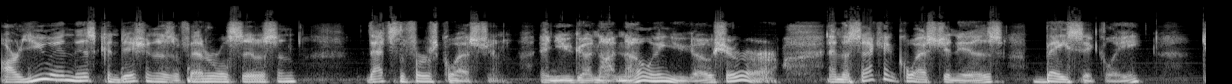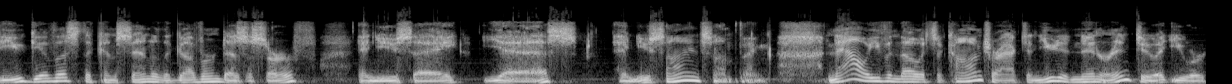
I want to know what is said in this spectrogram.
are you in this condition as a federal citizen? That's the first question. And you go, not knowing, you go, sure. And the second question is basically, do you give us the consent of the governed as a serf? And you say, yes and you sign something. Now, even though it's a contract and you didn't enter into it, you were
